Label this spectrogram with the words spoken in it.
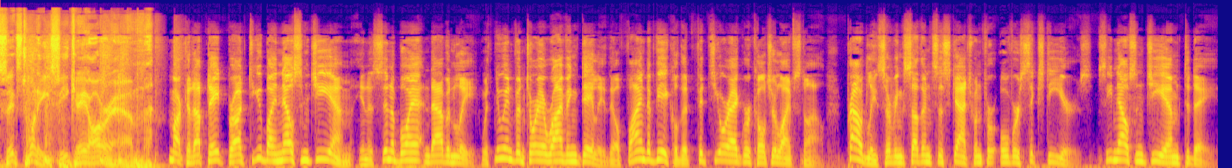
620 CKRM. Market Update brought to you by Nelson GM in Assiniboia and Avonlea. With new inventory arriving daily, they'll find a vehicle that fits your agriculture lifestyle. Proudly serving southern Saskatchewan for over 60 years. See Nelson GM today.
